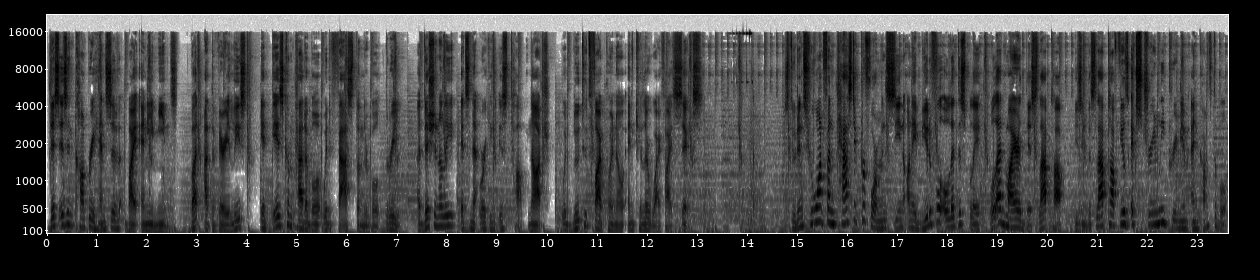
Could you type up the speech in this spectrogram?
This isn't comprehensive by any means, but at the very least, it is compatible with fast Thunderbolt 3. Additionally, its networking is top-notch, with Bluetooth 5.0 and killer Wi-Fi 6. Students who want fantastic performance seen on a beautiful OLED display will admire this laptop. Using this laptop feels extremely premium and comfortable,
